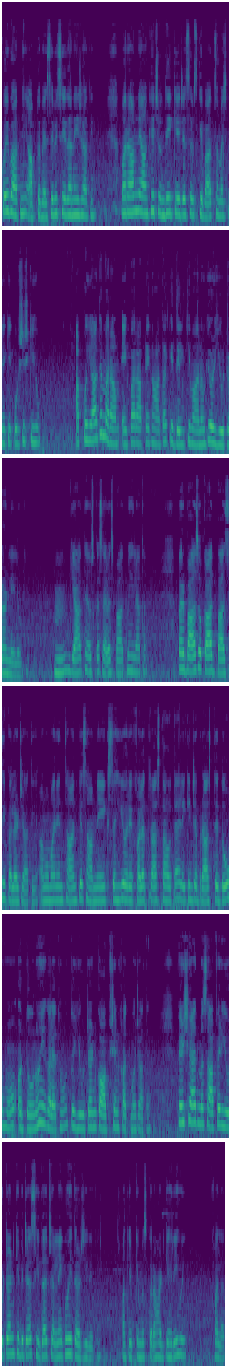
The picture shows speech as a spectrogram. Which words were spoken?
कोई बात नहीं, आप तो वैसे भी सीधा नहीं जाती। मराम ने आँखें चुंदी किए जैसे उसकी बात समझने की कोशिश की हो। आपको याद है मराम एक बार आपने कहा था कि दिल की मानोगी और यू टर्न ले लोगी। हम्म, याद है उसका सरस बात में हिला था। पर बाज़ अवत बाजी पलट जाती है। अमूमन इंसान के सामने एक सही और एक गलत रास्ता होता है लेकिन जब रास्ते दो हों और दोनों ही गलत हों तो यू टर्न का ऑप्शन ख़त्म हो जाता है। फिर शायद मुसाफिर यू टर्न की बजाय सीधा चलने को ही तरजीह देता है। आकिब की मुस्कुराहट गहरी हुई। गलत।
